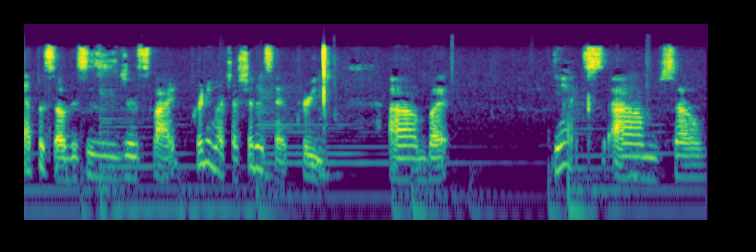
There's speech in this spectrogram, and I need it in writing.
episode. This is just like pretty much, I should have said pre, um, but yes. Um, so,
